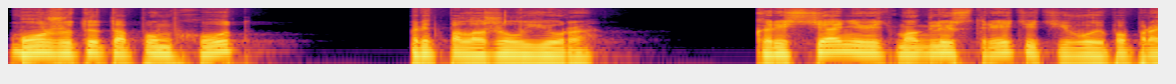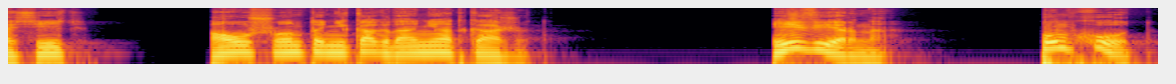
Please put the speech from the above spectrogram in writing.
«Может, это помход?» — предположил Юра. «Крестьяне ведь могли встретить его и попросить, а уж он-то никогда не откажет». «И верно. Пумхут»,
